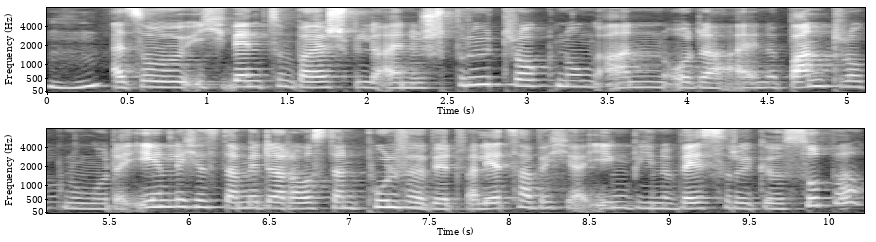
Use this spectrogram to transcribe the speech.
Mhm. Also ich wende zum Beispiel eine Sprühtrocknung an oder eine Bandtrocknung oder ähnliches, damit daraus dann Pulver wird, weil jetzt habe ich ja irgendwie eine wässrige Suppe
